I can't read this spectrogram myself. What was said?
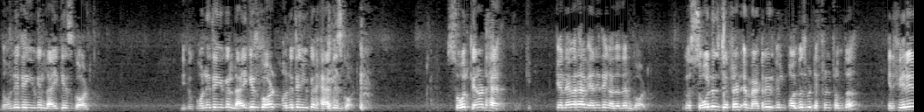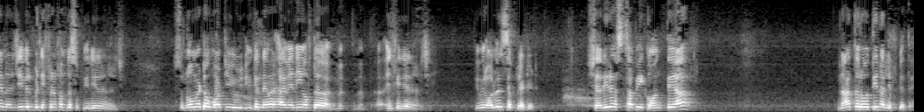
The only thing you can like is God. The only thing you can like is God. Only thing you can have is God. Soul cannot have, can never have anything other than God. Because soul is different and matter will always be different from the inferior energy will be different from the superior energy. So no matter what you, you can never have any of the uh, inferior energy. You will always separate it. Sharirasthapi kaunteya na karoti na lipyate.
